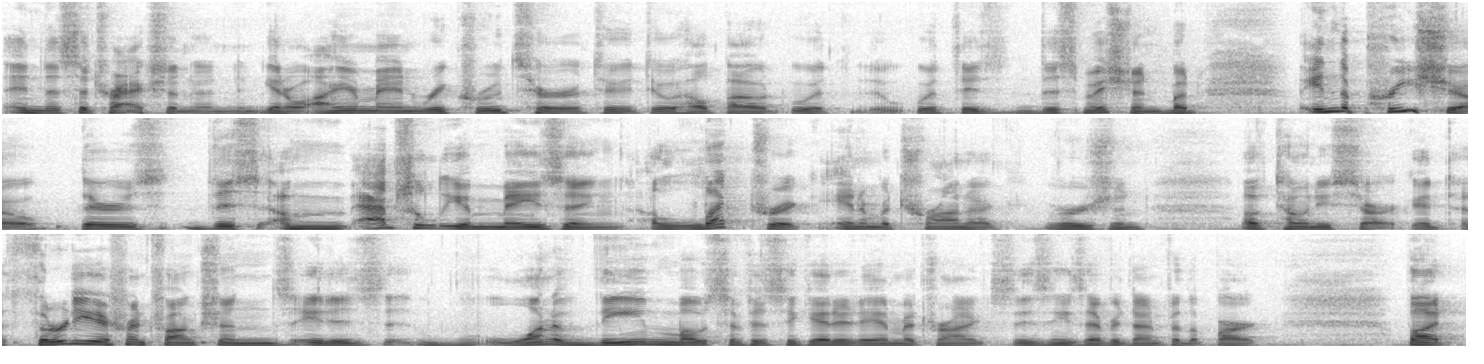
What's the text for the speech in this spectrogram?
in this attraction, and you know, Iron Man recruits her to to help out with with his, this mission. But in the pre-show, there's this um, absolutely amazing electric animatronic version of Tony Stark. It 30 different functions. It is one of the most sophisticated animatronics Disney's ever done for the park. But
